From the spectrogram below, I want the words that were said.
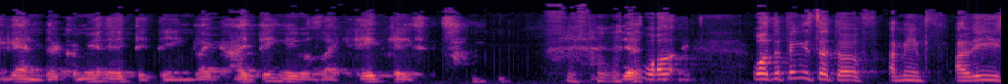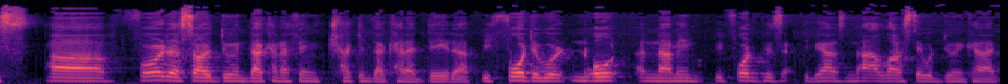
again, the community thing, like I think it was like eight cases. Well, Well, the thing is that the, I mean, at least uh, Florida started doing that kind of thing, tracking that kind of data. Before there were no, and I mean, before to be honest, not a lot of states were doing kind of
